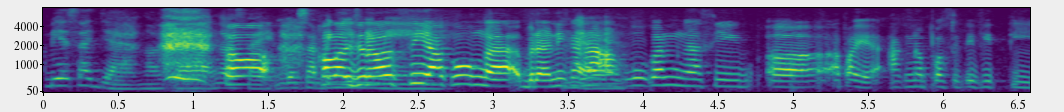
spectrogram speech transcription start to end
biasa aja nggak usah nggak Kalau usah nggak usah kalau jerawat sih aku nggak berani Nggak karena ya? aku kan ngasih eh, apa ya acne positivity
